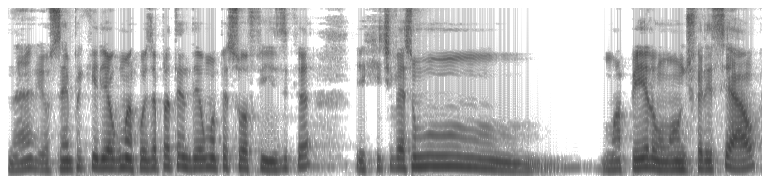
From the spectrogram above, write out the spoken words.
né? Eu sempre queria alguma coisa para atender uma pessoa física e que tivesse um, um apelo, um, um diferencial.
